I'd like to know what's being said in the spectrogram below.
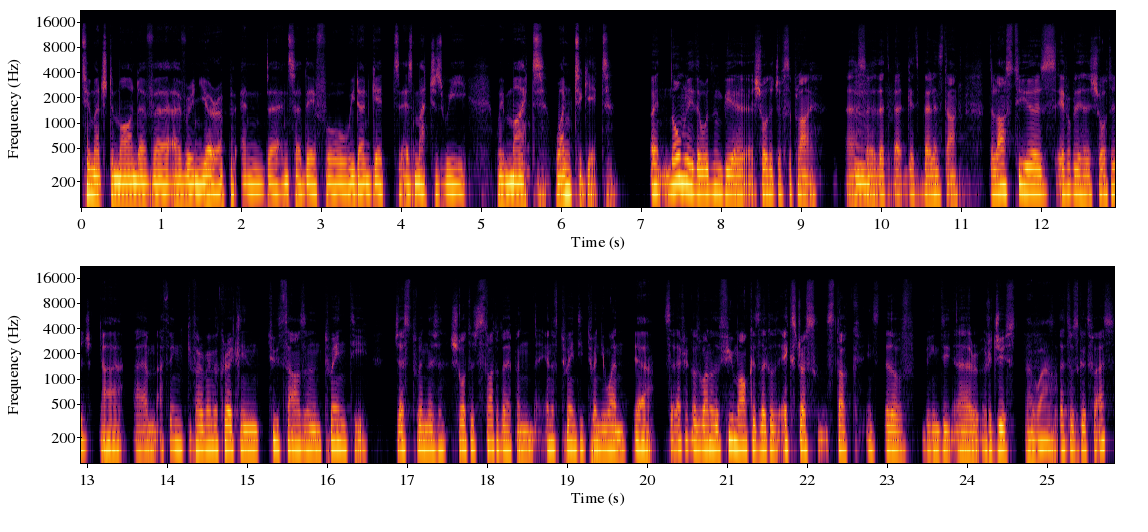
too much demand over over in Europe, and uh, and so therefore we don't get as much as we we might want to get? Uh, Normally, there wouldn't be a shortage of supply. Uh, Mm. So that, that gets balanced out. The last two years, everybody had a shortage. Uh, Um, I think, if I remember correctly, in 2020, just when the shortage started to happen, end of 2021, yeah. South Africa was one of the few markets that got extra stock instead of being de- uh, reduced. Oh wow. So that was good for us.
